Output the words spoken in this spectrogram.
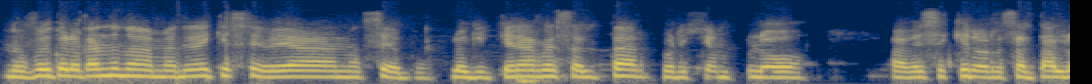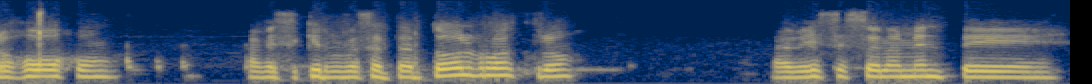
los voy colocando de una manera que se vea, no sé, pues, lo que quiera resaltar. Por ejemplo, a veces quiero resaltar los ojos, a veces quiero resaltar todo el rostro, a veces solamente,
